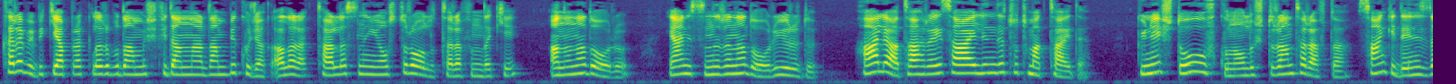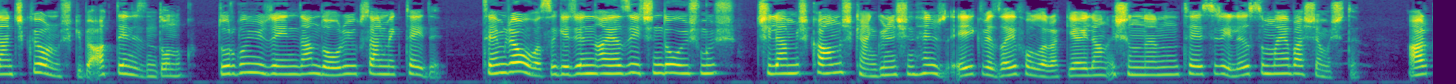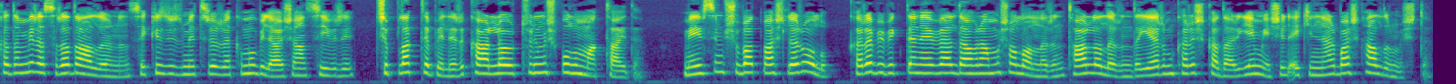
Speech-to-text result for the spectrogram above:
Karabibik yaprakları budanmış fidanlardan bir kucak alarak tarlasının Yosturoğlu tarafındaki anına doğru yani sınırına doğru yürüdü. Hala tahrayı sahilinde tutmaktaydı. Güneş doğu ufkunu oluşturan tarafta sanki denizden çıkıyormuş gibi Akdeniz'in donuk, durgun yüzeyinden doğru yükselmekteydi. Temre Ovası gecenin ayazı içinde uyuşmuş, çilenmiş kalmışken güneşin henüz eğik ve zayıf olarak yayılan ışınlarının tesiriyle ısınmaya başlamıştı. Arkada Mira sıra dağlarının 800 metre rakımı bile aşan sivri, çıplak tepeleri karla örtülmüş bulunmaktaydı. Mevsim Şubat başları olup Karabibik'ten evvel davranmış olanların tarlalarında yarım karış kadar yemyeşil ekinler baş kaldırmıştı.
